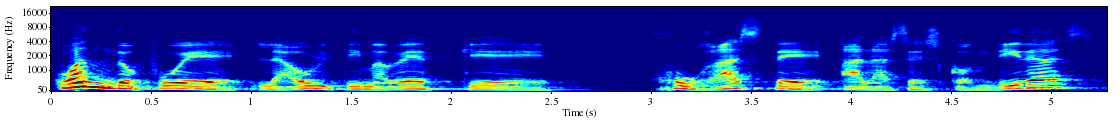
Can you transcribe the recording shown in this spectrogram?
¿Cuándo fue la última vez que jugaste a las escondidas?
